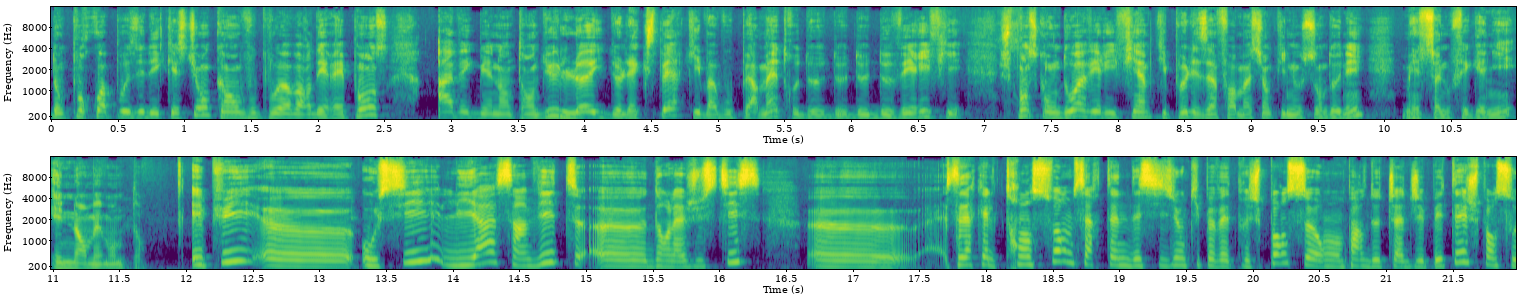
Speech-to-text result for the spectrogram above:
Donc pourquoi poser des questions quand vous pouvez avoir des réponses avec bien entendu l'œil de l'expert qui va vous permettre de, de vérifier. Je pense qu'on doit vérifier un petit peu les informations qui nous sont données, mais ça nous fait gagner énormément de temps. Et puis euh, aussi, l'IA s'invite euh, dans la justice, euh, c'est-à-dire qu'elle transforme certaines décisions qui peuvent être prises. Je pense, on parle de chat GPT, je pense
